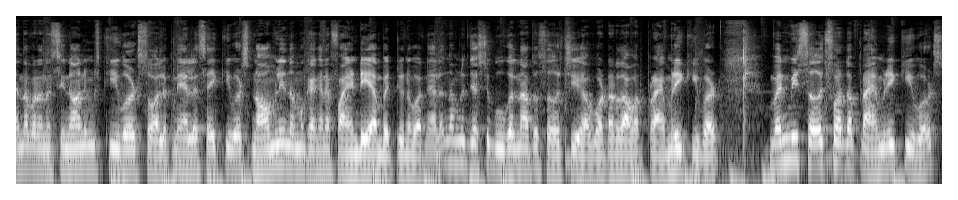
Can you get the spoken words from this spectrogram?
എന്താ പറയുക സിനോണിംസ് കീവേഡ്സോ അല്ലെങ്കിൽ പിന്നെ എൽ എസ് ഐ കീവേഡ്സ് നോർമലി നമുക്ക് എങ്ങനെ ഫൈൻഡ് ചെയ്യാൻ പറ്റും എന്ന് പറഞ്ഞാൽ നമ്മൾ ജസ്റ്റ് ഗൂഗിളിനകത്ത് സെർച്ച് ചെയ്യുക what are our primary keyword when we search for the primary keywords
